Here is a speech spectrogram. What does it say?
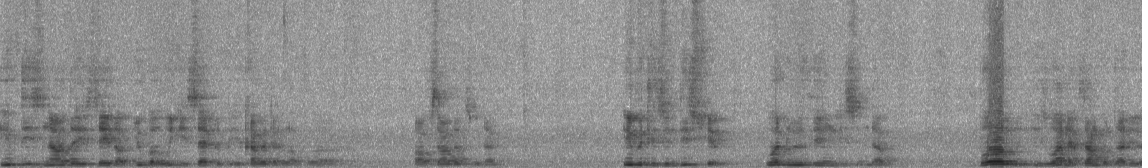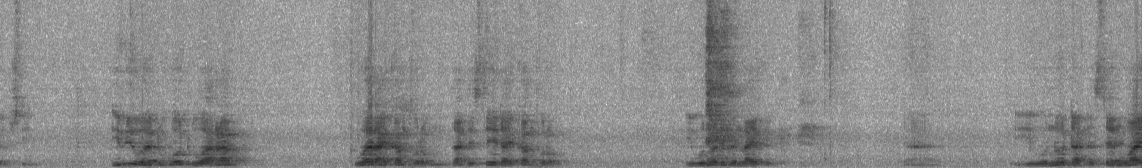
if this is now the state of Juba, which is said to be the capital of, uh, of Southern Sudan, if it is in this shape, what do you think is in that? Bor is one example that you have seen. If you were to go to Arab, where I come from, that state I come from, you will not even like it. Uh, you will not understand why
